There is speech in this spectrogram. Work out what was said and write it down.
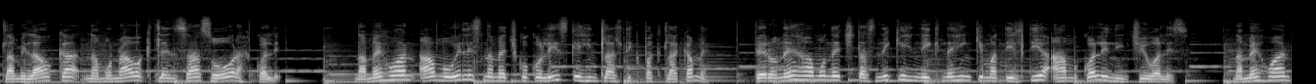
Tlamilauca namonauac tlen sa so hora kuali. Namehuan amo willis namechcocoliskeh intlaltikpaktlakame, pero neh amo nechtasnikih nik neh inkimatiltia amo kuali ninchiualis. Namehuan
